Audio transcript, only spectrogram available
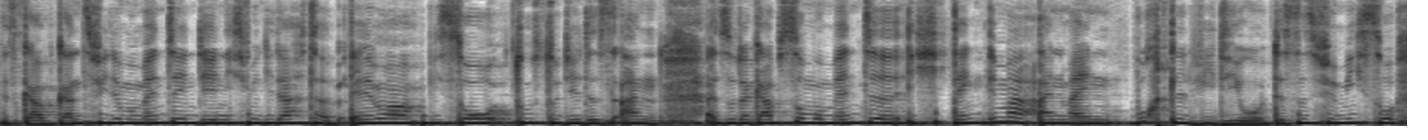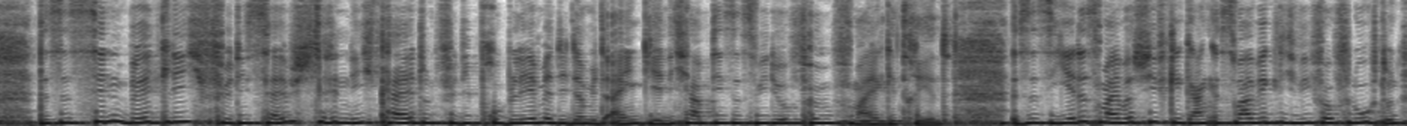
Es gab ganz viele Momente, in denen ich mir gedacht habe, Elmar, wieso tust du dir das an? Also da gab es so Momente, ich denke immer an mein Buchtelvideo. Das ist für mich so, das ist sinnbildlich für die Selbstständigkeit und für die Probleme, die damit eingehen. Ich habe dieses Video fünfmal gedreht. Es ist jedes Mal was schiefgegangen. Es war wirklich wie verflucht. Und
